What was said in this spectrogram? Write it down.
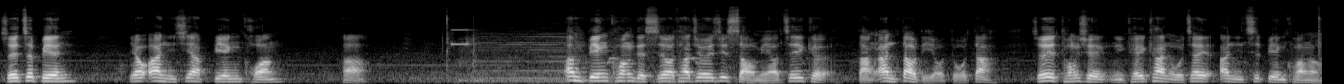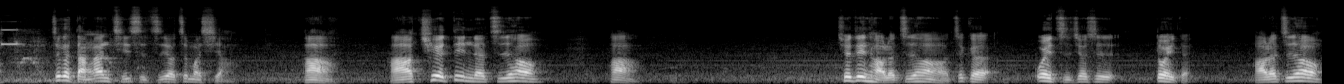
所以这边要按一下边框，啊，按边框的时候，它就会去扫描这个档案到底有多大。所以同学，你可以看我再按一次边框哦，这个档案其实只有这么小。啊，好，确定了之后，啊，确定好了之后，这个位置就是对的。好了之后，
